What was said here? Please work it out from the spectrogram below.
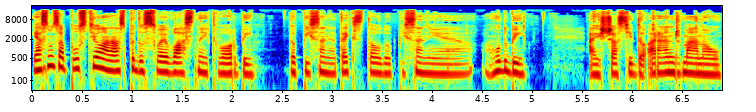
Ja som sa pustila naspäť do svojej vlastnej tvorby. Do písania textov, do písania hudby, aj šťastie do aranžmánov.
